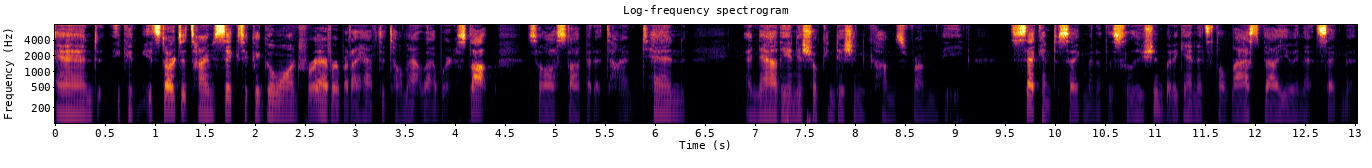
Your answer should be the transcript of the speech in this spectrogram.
And it, could, it starts at time 6. It could go on forever, but I have to tell MATLAB where to stop, so I'll stop it at time 10. And now the initial condition comes from the second segment of the solution, but again, it's the last value in that segment,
